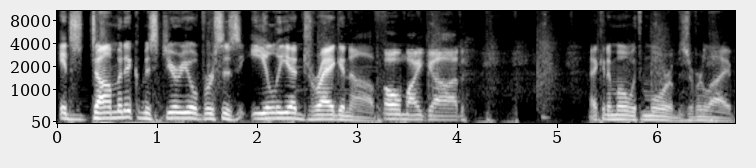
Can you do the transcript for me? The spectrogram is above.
it's Dominik Mysterio versus Ilya Dragunov. Oh my God! Back in a moment with more Observer Live.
